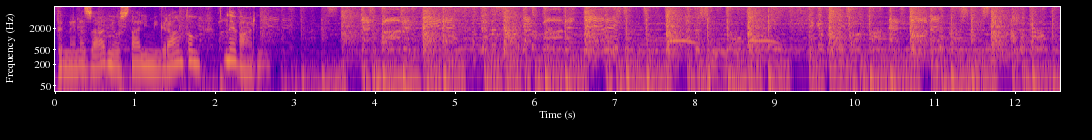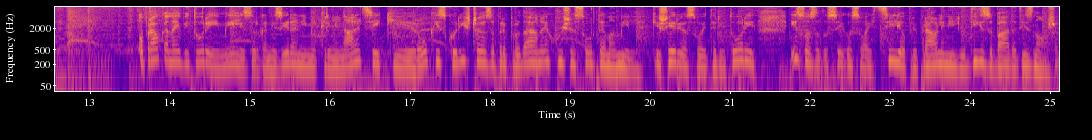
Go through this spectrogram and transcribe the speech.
ter ne nazadnje ostalim migrantom, nevarni. Opravka naj bi torej imeli z organiziranimi kriminalci, ki rok izkoriščajo za preprodajo najhujše sorte mamil, ki širijo svoj teritorij in so za dosego svojih ciljev pripravljeni ljudi zabadati z nožem.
